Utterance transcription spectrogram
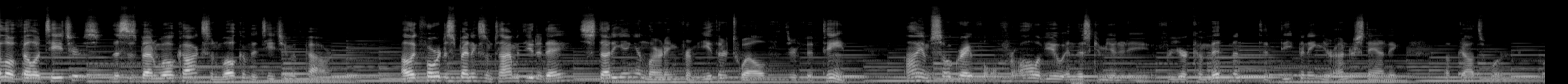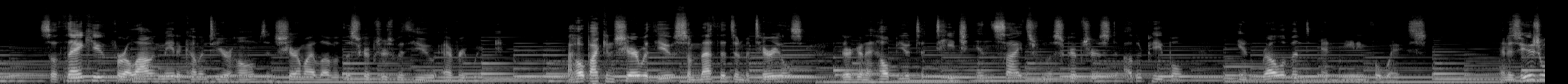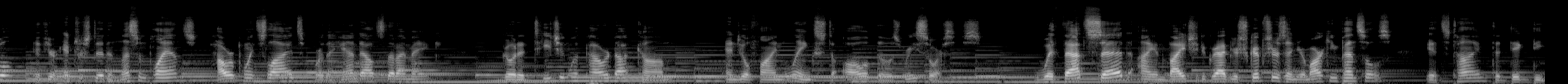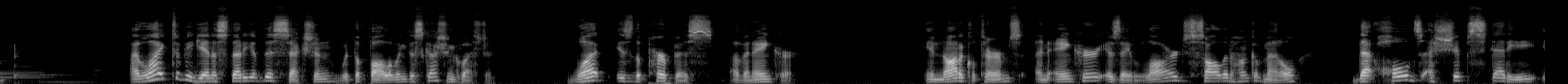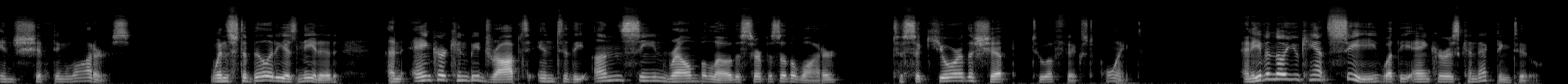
Hello, fellow teachers. This is Ben Wilcox, and welcome to Teaching with Power. I look forward to spending some time with you today, studying and learning from Ether 12 through 15. I am so grateful for all of you in this community for your commitment to deepening your understanding of God's Word. So, thank you for allowing me to come into your homes and share my love of the Scriptures with you every week. I hope I can share with you some methods and materials that are going to help you to teach insights from the Scriptures to other people in relevant and meaningful ways. And as usual, if you're interested in lesson plans, PowerPoint slides, or the handouts that I make, go to teachingwithpower.com and you'll find links to all of those resources. With that said, I invite you to grab your scriptures and your marking pencils. It's time to dig deep. I like to begin a study of this section with the following discussion question What is the purpose of an anchor? In nautical terms, an anchor is a large solid hunk of metal that holds a ship steady in shifting waters. When stability is needed, an anchor can be dropped into the unseen realm below the surface of the water to secure the ship to a fixed point. And even though you can't see what the anchor is connecting to,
